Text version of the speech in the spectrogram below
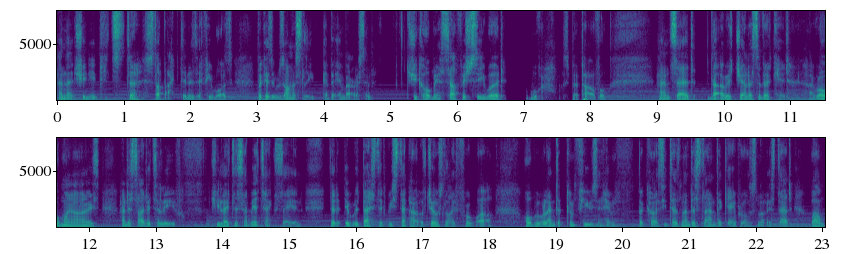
and that she needed to stop acting as if he was because it was honestly a bit embarrassing. She called me a selfish C word, it's a bit powerful, and said that I was jealous of her kid. I rolled my eyes and decided to leave. She later sent me a text saying that it was best if we step out of Joe's life for a while, or we will end up confusing him because he doesn't understand that Gabriel's not his dad. Well,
